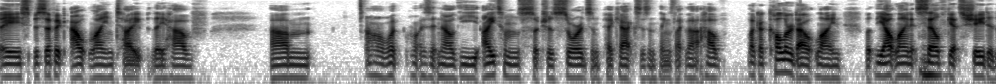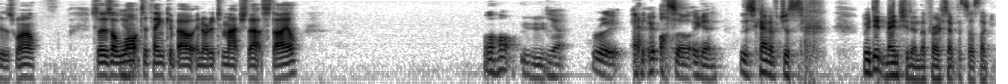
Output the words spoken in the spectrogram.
a specific outline type. They have, um, oh, what what is it now? The items such as swords and pickaxes and things like that have like a colored outline, but the outline itself gets shaded as well. So there's a Yeah. lot to think about in order to match that style. Uh huh. Yeah. Right. And also, again, this is kind of just. We did mention in the first episodes, like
